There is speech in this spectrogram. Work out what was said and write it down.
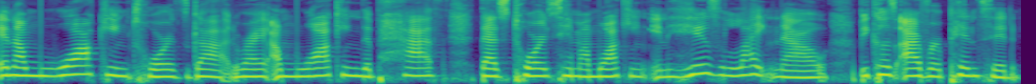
and I'm walking towards God, right? I'm walking the path that's towards Him. I'm walking in His light now because I've repented.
